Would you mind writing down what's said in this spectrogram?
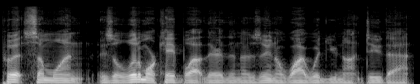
put someone who's a little more capable out there than Ozuna, why would you not do that?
